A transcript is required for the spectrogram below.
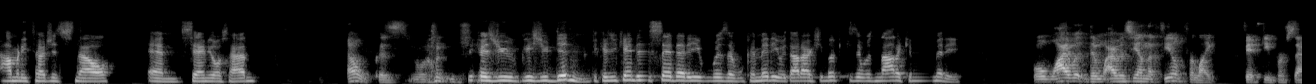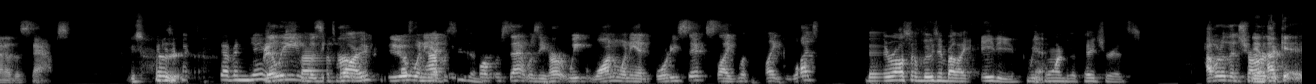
How many touches Snell and Samuels had? Oh, because because you because you didn't because you can't just say that he was a committee without actually looking because it was not a committee. Well, why would then why was he on the field for like fifty percent of the snaps? He's hurt. Seven games. Really? was he hurt week two when he had four percent? Was he hurt week one when he had forty six? Like what? Like what? They were also losing by like eighty week yeah. one to the Patriots. How about the Chargers? Yeah,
